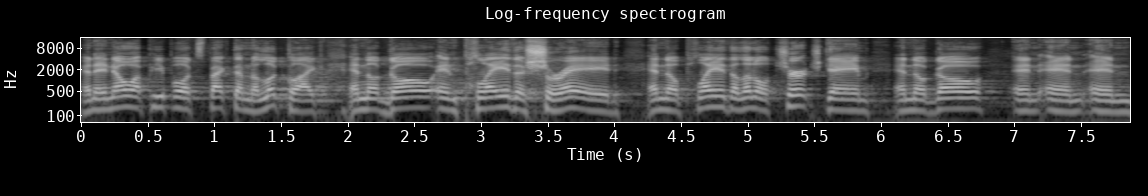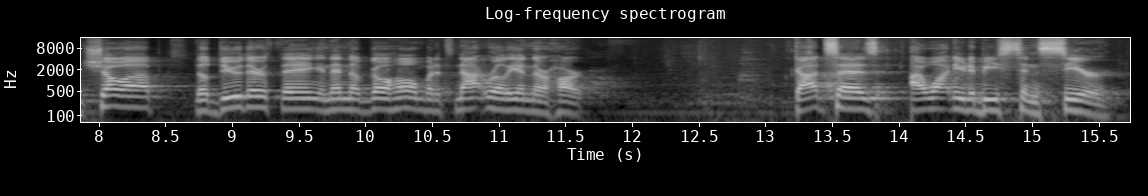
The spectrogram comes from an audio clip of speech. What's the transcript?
and they know what people expect them to look like and they'll go and play the charade and they'll play the little church game and they'll go and, and, and show up, they'll do their thing and then they'll go home, but it's not really in their heart. God says, I want you to be sincere.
